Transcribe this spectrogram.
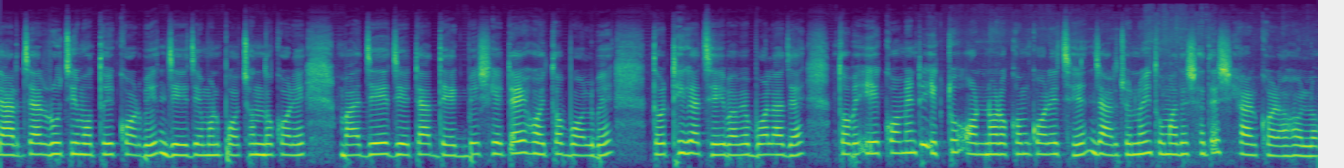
যার যার রুচি মতোই করবে, যে যেমন পছন্দ করে বা যে যেটা দেখবে সেটাই হয়তো বলবে। তো ঠিক আছে, এভাবে বলা যায়। তবে এ কমেন্ট একটু অন্যরকম করেছে, যার জন্যই তোমাদের সাথে শেয়ার করা হলো।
